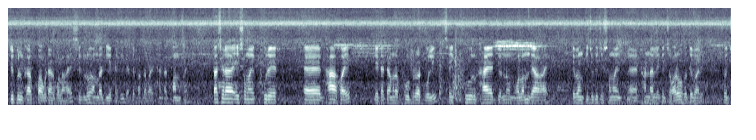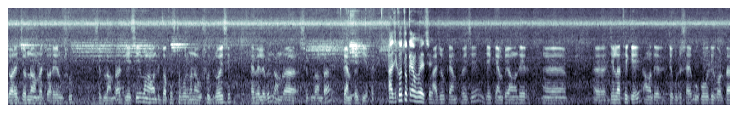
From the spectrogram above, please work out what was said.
ট্রিপল কাপ পাউডার বলা হয় সেগুলো আমরা দিয়ে থাকি যাতে পাতলা পায়খানাটা কম হয়। তাছাড়া এই সময় খুরের ঘা হয় যেটাকে আমরা ফুড রড বলি সেই খুর ঘায়ের জন্য মলম দেওয়া হয় এবং কিছু কিছু সময় ঠান্ডা লেগে জ্বরও হতে পারে। তো জ্বরের জন্য আমরা জ্বরের ওষুধ সেগুলো আমরা দিয়েছি এবং আমাদের যথেষ্ট পরিমাণে ওষুধ রয়েছে অ্যাভেলেবেল আমরা সেগুলো আমরা ক্যাম্পে দিয়ে থাকি। আজকেও তো ক্যাম্প হয়েছে? আজও ক্যাম্প হয়েছে। যে ক্যাম্পে আমাদের জেলা থেকে আমাদের ডেপুটি সাহেব উপ অধিকর্তা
